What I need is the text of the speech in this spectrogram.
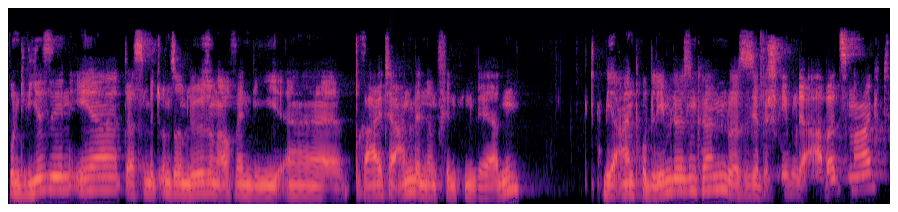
Und wir sehen eher, dass mit unseren Lösungen, auch wenn die äh, breite Anwendung finden werden, wir ein Problem lösen können. Du hast es ja beschrieben, der Arbeitsmarkt.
